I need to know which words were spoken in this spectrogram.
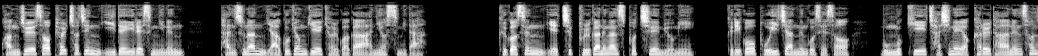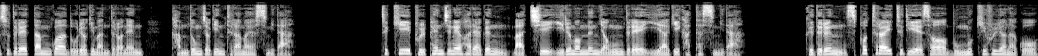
광주에서 펼쳐진 2대1의 승리는 단순한 야구 경기의 결과가 아니었습니다. 그것은 예측 불가능한 스포츠의 묘미, 그리고 보이지 않는 곳에서 묵묵히 자신의 역할을 다하는 선수들의 땀과 노력이 만들어낸 감동적인 드라마였습니다. 특히 불펜진의 활약은 마치 이름 없는 영웅들의 이야기 같았습니다. 그들은 스포트라이트 뒤에서 묵묵히 훈련하고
